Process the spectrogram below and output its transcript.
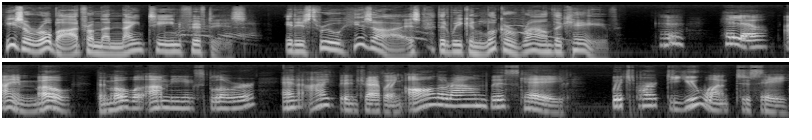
He's a robot from the 1950s. It is through his eyes that we can look around the cave. Hello, I'm Mo, the Mobile Omni Explorer, and I've been traveling all around this cave. Which part do you want to see?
